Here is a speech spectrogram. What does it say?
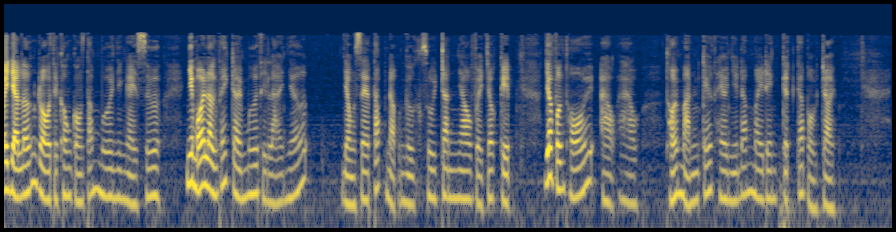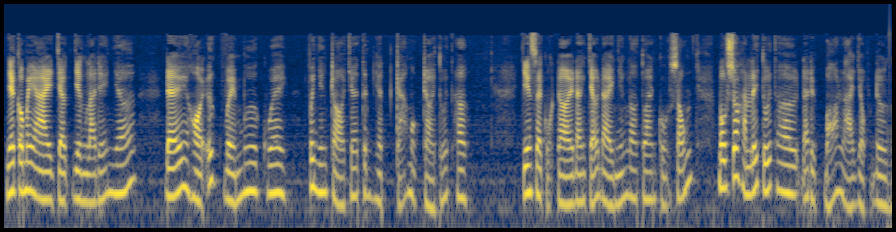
Bây giờ lớn rồi thì không còn tắm mưa như ngày xưa, nhưng mỗi lần thấy trời mưa thì lại nhớ Dòng xe tấp nập ngược xuôi tranh nhau về cho kịp Gió vẫn thổi ào ào Thổi mạnh kéo theo những đám mây đen kịch cả bầu trời Nhớ có mấy ai chợt dừng lại để nhớ Để hồi ức về mưa quê Với những trò chơi tinh nghịch cả một trời tuổi thơ Chuyến xe cuộc đời đang chở đầy những lo toan cuộc sống Một số hành lý tuổi thơ đã được bỏ lại dọc đường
